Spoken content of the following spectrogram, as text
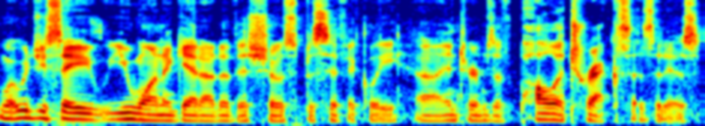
What would you say you want to get out of this show specifically uh, in terms of PoliTreks as it is?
